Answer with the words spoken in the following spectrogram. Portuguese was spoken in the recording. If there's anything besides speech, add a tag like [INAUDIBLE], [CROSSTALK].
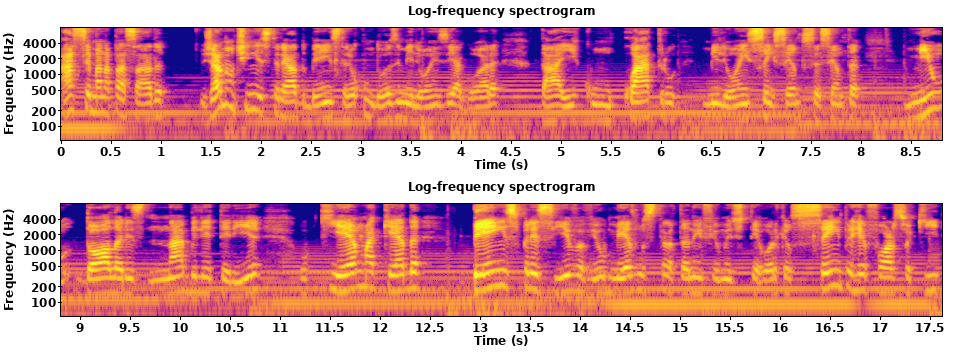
à semana passada. Já não tinha estreado bem, estreou com 12 milhões e agora tá aí com 4 milhões 660 mil dólares na bilheteria, o que é uma queda bem expressiva, viu? Mesmo se tratando em filmes de terror, que eu sempre reforço aqui,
